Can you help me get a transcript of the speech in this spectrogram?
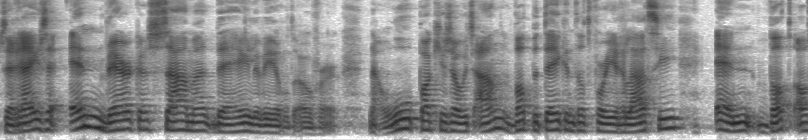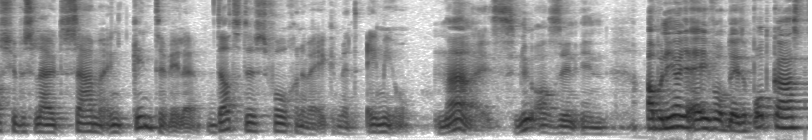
Ze reizen en werken samen de hele wereld over. Nou, hoe pak je zoiets aan? Wat betekent dat voor je relatie? En wat als je besluit samen een kind te willen? Dat dus volgende week met Emiel. Nice, nu al zin in. Abonneer je even op deze podcast,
